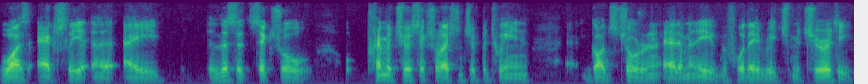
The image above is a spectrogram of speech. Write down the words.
was actually a, a illicit sexual, premature sexual relationship between God's children, Adam and Eve, before they reach maturity.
